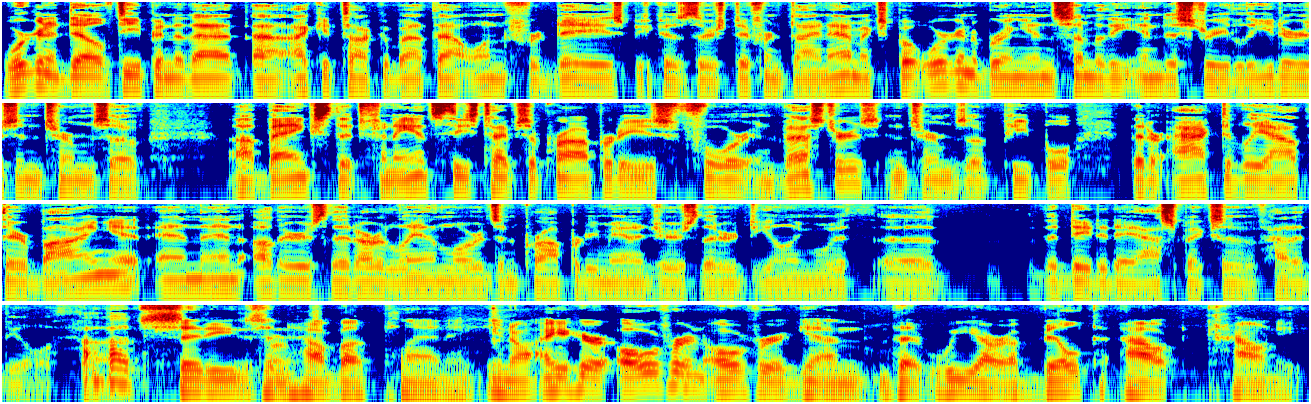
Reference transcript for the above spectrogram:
we're going to delve deep into that. Uh, I could talk about that one for days because there's different dynamics, but we're going to bring in some of the industry leaders in terms of uh, banks that finance these types of properties for investors in terms of people that are actively out there buying it, and then others that are landlords and property managers that are dealing with uh, the day-to-day aspects of how to deal with. Uh, how about cities and how about planning? You know, I hear over and over again that we are a built-out county.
